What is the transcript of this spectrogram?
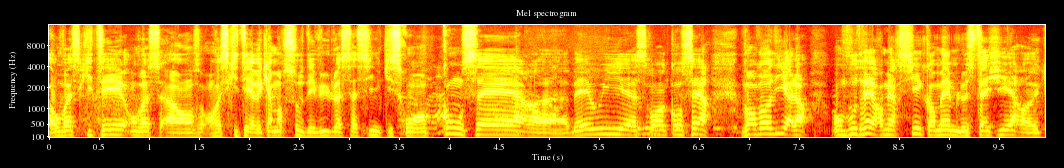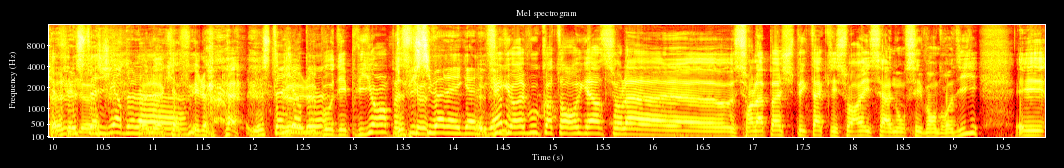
On va se quitter, on va, se, ah, on va se quitter avec un morceau des Vulves Assassines qui seront en concert. Euh, mais oui, elles seront en concert vendredi. Alors, on voudrait remercier quand même le stagiaire qui a fait le, stagiaire de la, le, le, le, le, beau dépliant. Parce de festival à euh, égal. Figurez-vous, quand on regarde sur la, euh, sur la page spectacle et soirée, c'est annoncé vendredi. Et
